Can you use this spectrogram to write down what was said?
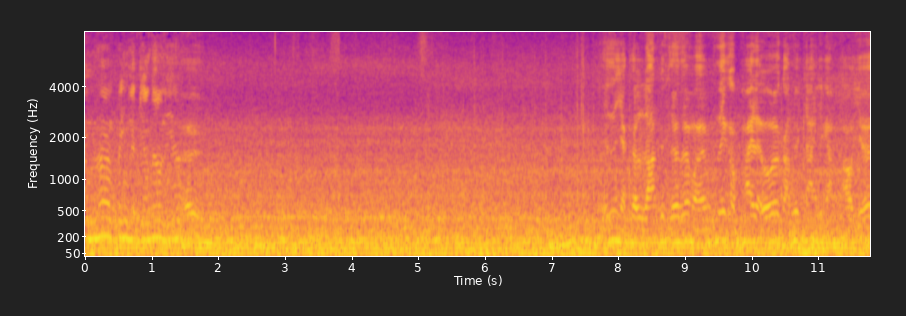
ừ ha bên lệch giang tao này ha ừ nhà khơi lan cái thế mà lấy gặp hai lại ơi cảm thấy chạy thì gặp tàu dễ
